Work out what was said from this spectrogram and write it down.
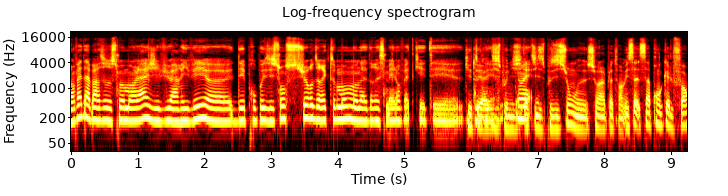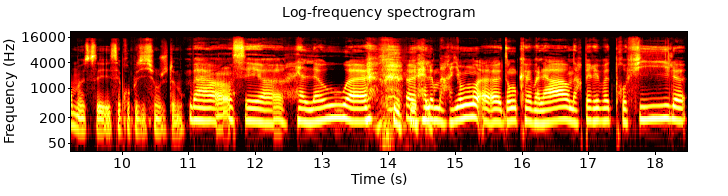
en fait, à partir de ce moment-là, j'ai vu arriver euh, des propositions sur directement mon adresse mail, en fait, qui était qui était à, disposition euh, sur la plateforme. Et ça, ça prend quelle forme ces, ces propositions justement? Bah, c'est euh, hello, hello Marion. donc voilà, on a repéré votre profil.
